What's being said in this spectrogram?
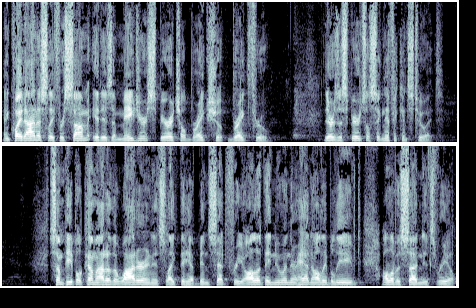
And quite honestly, for some, it is a major spiritual break breakthrough. There is a spiritual significance to it. Some people come out of the water and it's like they have been set free. All that they knew in their head and all they believed, all of a sudden it's real.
